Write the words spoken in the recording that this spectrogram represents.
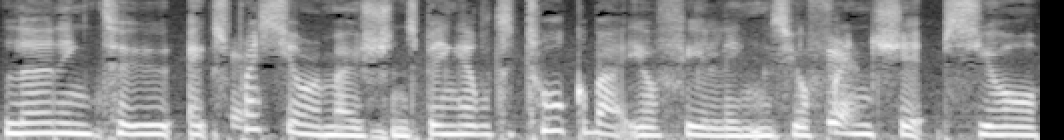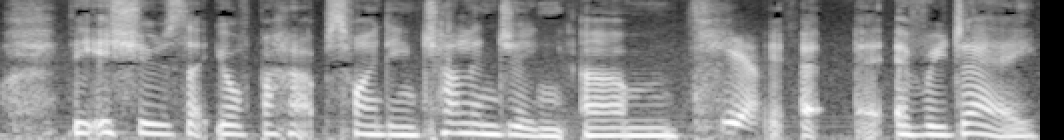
learning to express your emotions, being able to talk about your feelings, your friendships, your the issues that you're perhaps finding challenging um, Yeah. every day.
